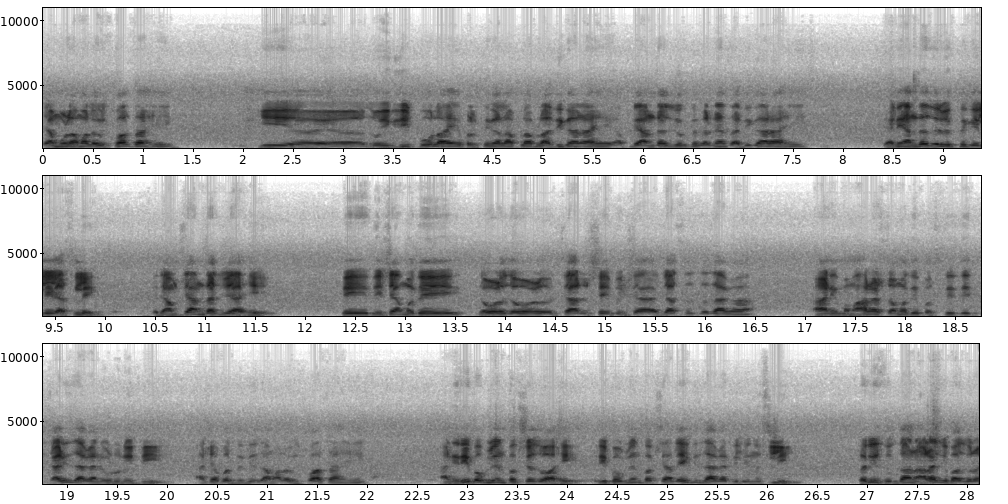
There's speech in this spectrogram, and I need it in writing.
त्यामुळं आम्हाला विश्वास आहे की जो एक्झिट पोल आहे प्रत्येकाला आपला आपला अधिकार आहे आपले अंदाज व्यक्त करण्याचा अधिकार आहे. त्याने अंदाज जर व्यक्त केलेले असले तरी आमचे अंदाज जे आहे ते देशामध्ये जवळजवळ चारशेपेक्षा जास्त जागा आणि महाराष्ट्रामध्ये बत्तीस ते चाळीस जागा निवडून येतील अशा पद्धतीचा आम्हाला विश्वास आहे. आणि रिपब्लिकन पक्ष जो आहे रिपब्लिकन पक्षाला एक जागा दिली नसली तरी सुद्धा नाराजी बाजूला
